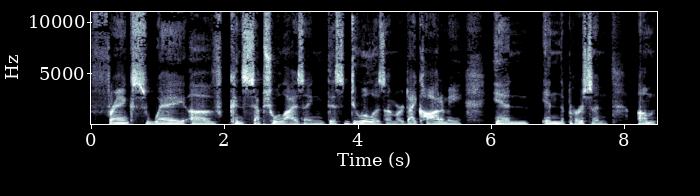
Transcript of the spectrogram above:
Frank's way of conceptualizing this dualism or dichotomy in in the person. Um,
